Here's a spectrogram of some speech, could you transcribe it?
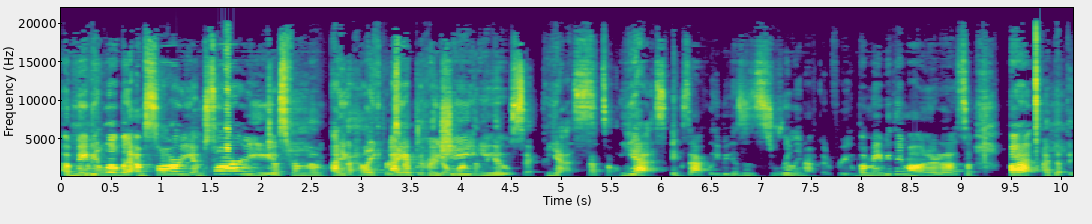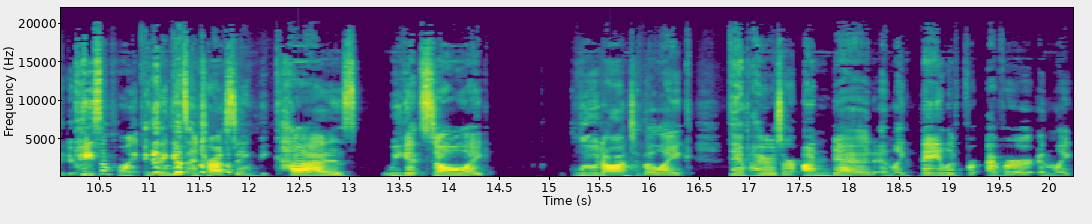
Uh, maybe a little bit. I'm sorry. I'm sorry. Just from a, I- health like, I perspective, I, don't want them to you- get sick. yes. That's all. Yes, exactly. Because it's really not good for you. But maybe they monitor that stuff. But I bet they do. case in point, I think it's interesting because we get so like glued on to the like vampires are undead and like they Mhm. live forever and like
